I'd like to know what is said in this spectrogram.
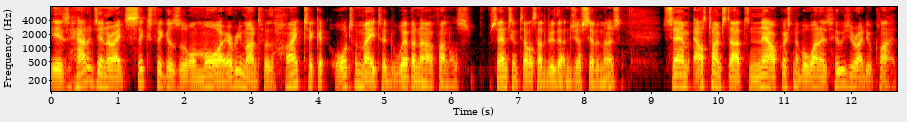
is How to Generate Six Figures or More Every Month with High Ticket Automated Webinar Funnels. Sam's going to tell us how to do that in just seven minutes. Sam, our time starts now. Question number one is Who is your ideal client?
